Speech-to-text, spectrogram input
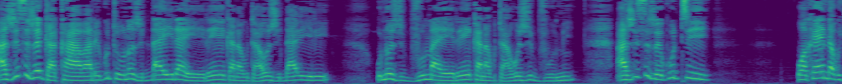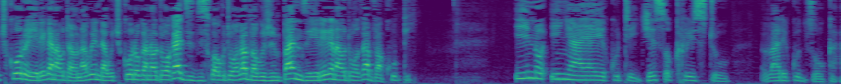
hazvisi zvegakava rekuti unozvidayira here kana kuti hauzvidaviri unozvibvuma here kana kuti hauzvibvumi? Hazvisi zvekuti wakaenda kuchikoro here kana kuti hauna kuenda kuchikoro kana kuti wakadzidziswa kuti wakabva kuzvimupanzi here kana kuti wakabva kupi? Ino inyaya yekuti jesu kristu vari kudzoka.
